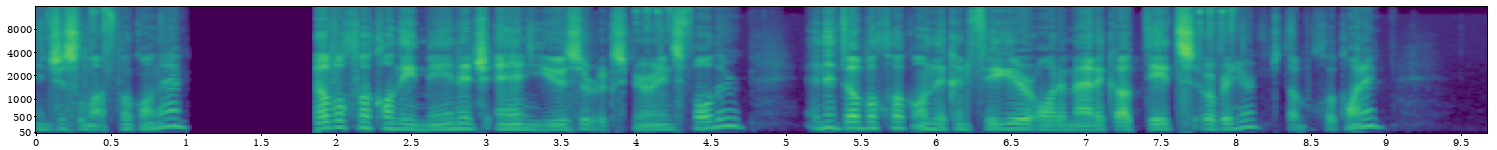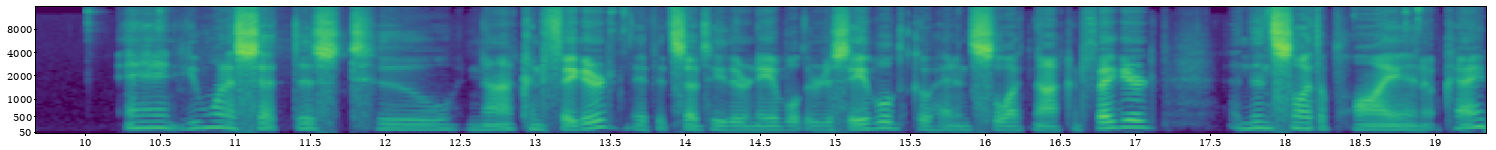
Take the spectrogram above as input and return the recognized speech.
and just a left click on that. Double click on the Manage End User Experience folder and then double click on the Configure Automatic Updates over here. Just double click on it. And you want to set this to not configured. If it's set to either enabled or disabled, go ahead and select not configured and then select apply and OK.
